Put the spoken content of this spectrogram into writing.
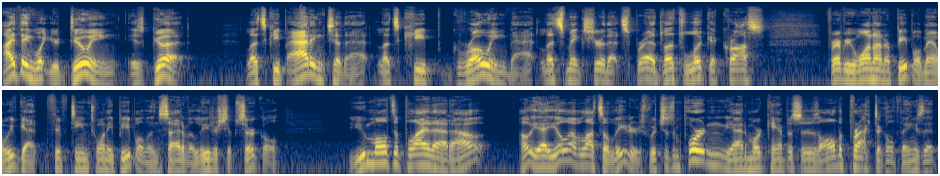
I think what you're doing is good. Let's keep adding to that. Let's keep growing that. Let's make sure that spreads. Let's look across for every 100 people, man, we've got 15, 20 people inside of a leadership circle. You multiply that out, oh, yeah, you'll have lots of leaders, which is important. You add more campuses, all the practical things that,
